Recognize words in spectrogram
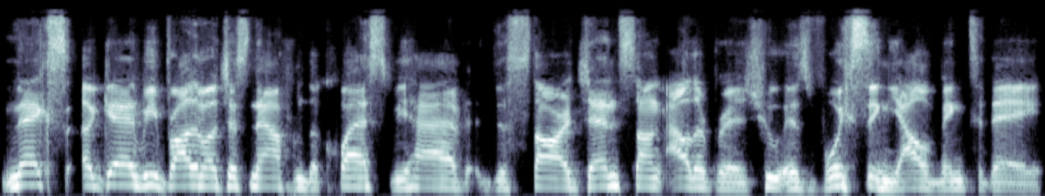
Next, again, we brought him up just now from the quest. We have the star Jen Sung Outerbridge, who is voicing Yao Ming today.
